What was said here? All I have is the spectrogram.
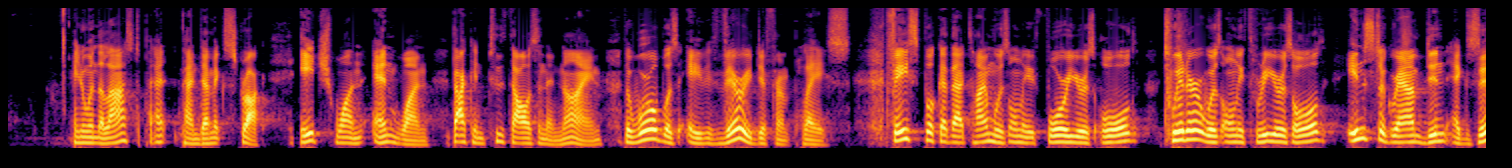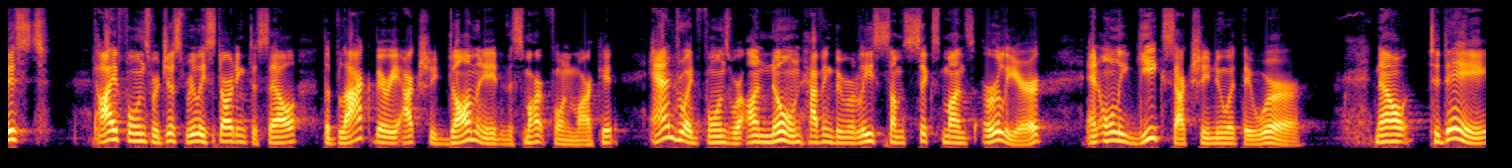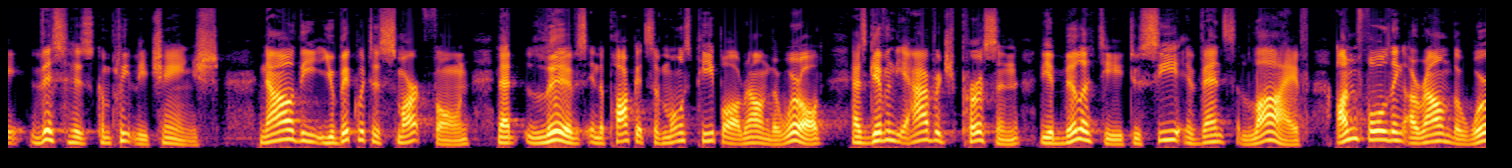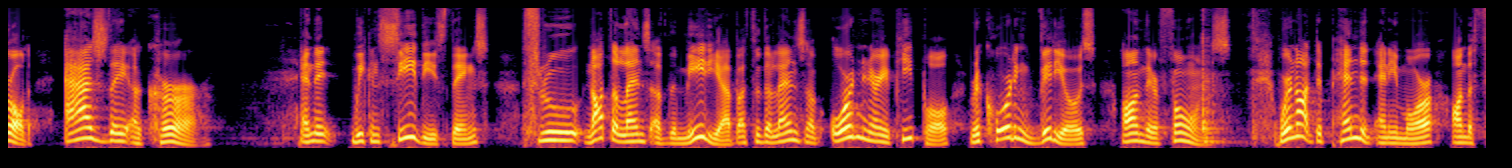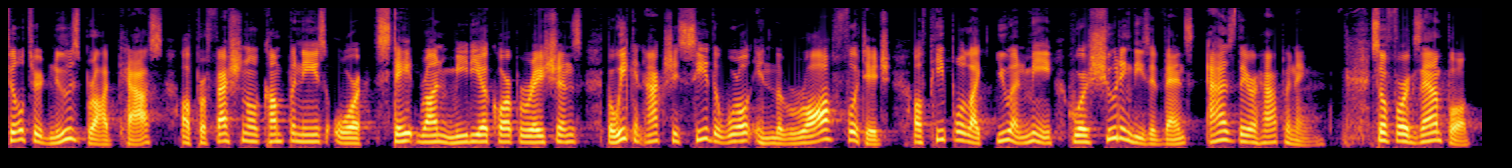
You know, when the last pa- pandemic struck, H1N1, back in 2009, the world was a very different place. Facebook at that time was only four years old. Twitter was only three years old. Instagram didn't exist. iPhones were just really starting to sell. The BlackBerry actually dominated the smartphone market. Android phones were unknown, having been released some six months earlier, and only geeks actually knew what they were. Now, today, this has completely changed. Now the ubiquitous smartphone that lives in the pockets of most people around the world has given the average person the ability to see events live unfolding around the world as they occur. And they, we can see these things through not the lens of the media, but through the lens of ordinary people recording videos on their phones. We're not dependent anymore on the filtered news broadcasts of professional companies or state-run media corporations, but we can actually see the world in the raw footage of people like you and me who are shooting these events as they are happening. So for example,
